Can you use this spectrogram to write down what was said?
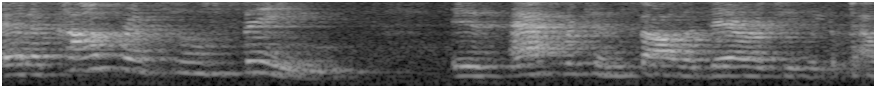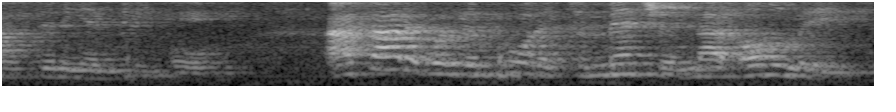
At a conference whose theme is African solidarity with the Palestinian people, I thought it was important to mention not only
